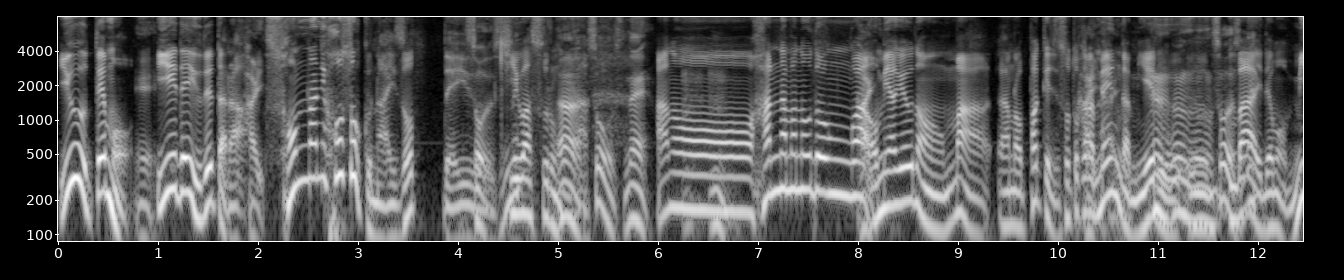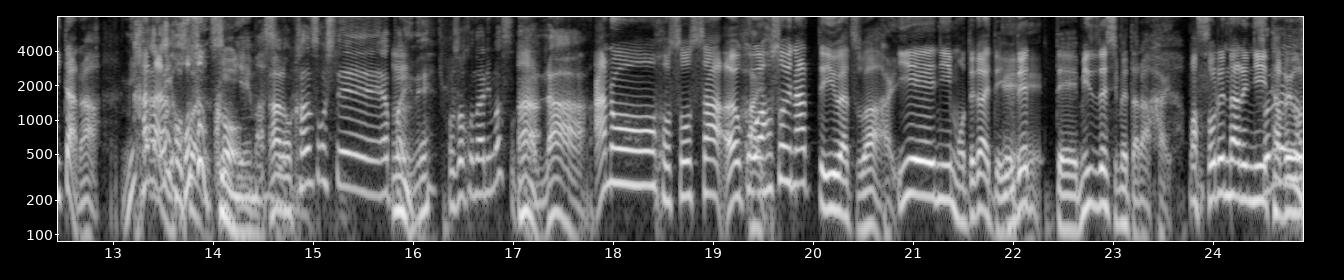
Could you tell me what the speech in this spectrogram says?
言うてもええ。家で茹でたらはい。そんなに細くないぞっていそう気はするんだうん。そうですね。あのー半生のうどんははい。お土産うどん、まああのパッケージ外から麺が見える場合でも見たらからなり細く見えますあの乾燥してやっぱりね、細くなりますから、あの細さあここは細いなっていうやつは、はい。家に持って帰って茹でて水で締めたら、はい。まあそれなりに食べ応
